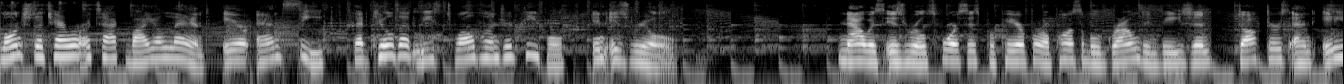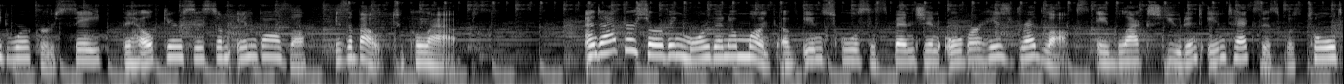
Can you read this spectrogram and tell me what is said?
launched a terror attack via land, air, and sea that killed at least 1,200 people in Israel. Now, as Israel's forces prepare for a possible ground invasion, doctors and aid workers say the healthcare system in Gaza is about to collapse. And after serving more than a month of in school suspension over his dreadlocks, a black student in Texas was told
